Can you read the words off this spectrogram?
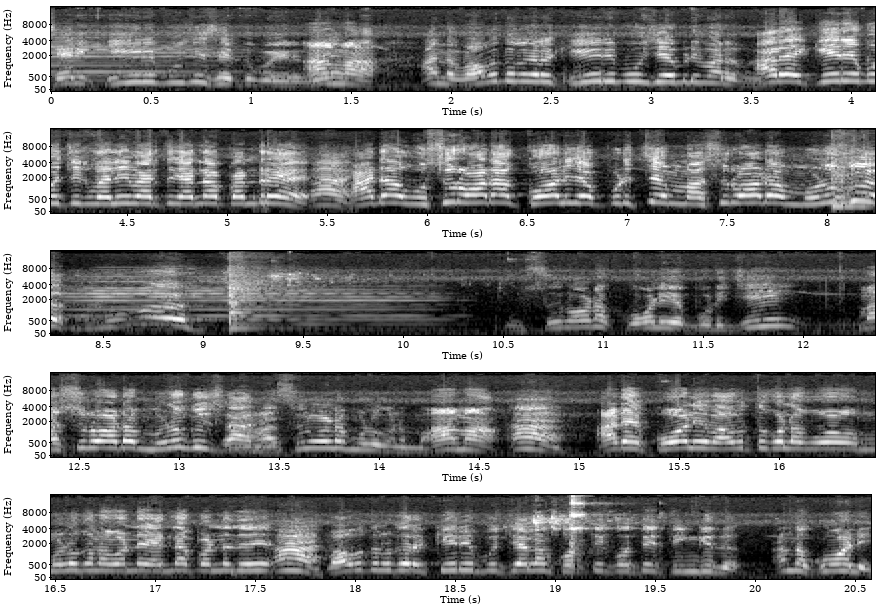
சரி கீரி பூச்சி செத்து போயிருது. ஆமா. அந்த வவுத்துல இருக்கிற கீரி பூச்சி எப்படி வருது? அரே கீரி பூச்சிக்கு வெளிய வரதுக்கு என்ன பண்ற. அட உசுரோட கோழிய புடிச்சு மசுரோட முழுங்கு. உசுரோட கோழியை பிடிச்சி மசுரோட முழுங்கு சாமி. மசுரோட முழுகணுமா? ஆமா. அடே கோழி வவுத்துக்குள்ள முழுகுன உடனே என்ன பண்ணுது. வவுத்துல இருக்கிற கீரி பூச்சி எல்லாம் கொத்தி கொத்தி திங்குது. அந்த கோழி.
